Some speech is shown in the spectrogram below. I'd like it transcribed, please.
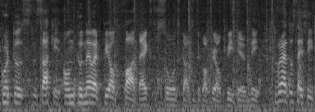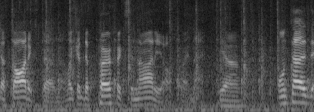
kur tu s- saki, un tu nevari pieaugt klāt ekstra sūdz, kā tu tikko pieaugt PTSD. Tu varētu uztaisīt a thought experiment, like a the perfect scenario, vai ne? Jā. Un tad,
